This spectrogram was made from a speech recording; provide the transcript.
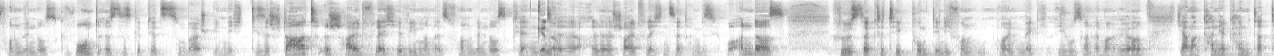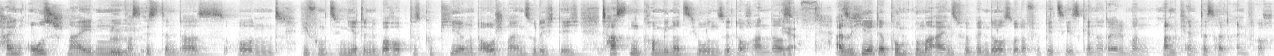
von Windows gewohnt ist. Es gibt jetzt zum Beispiel nicht diese Start-Schaltfläche, wie man es von Windows kennt. Genau. Äh, alle Schaltflächen sind ein bisschen woanders. Größter Kritikpunkt, den ich von neuen Mac-Usern immer höre, ja, man kann ja keine Dateien ausschneiden. Hm. Was ist denn das? Und wie funktioniert denn überhaupt das Kopieren und Ausschneiden so richtig? Tastenkombinationen sind auch anders. Ja. Also hier der Punkt Nummer eins für Windows oder für PCs generell, man, man kennt das halt einfach.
